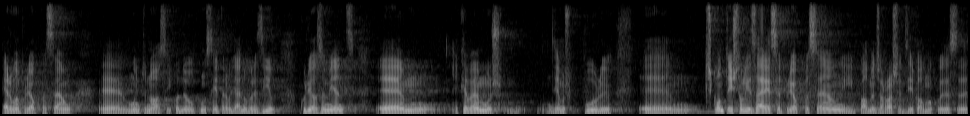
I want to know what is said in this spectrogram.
era uma preocupação eh, muito nossa. E quando eu comecei a trabalhar no Brasil, curiosamente, eh, acabamos, digamos, por eh, descontextualizar essa preocupação e Paulo Mendes Rocha dizia que alguma coisa, se,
